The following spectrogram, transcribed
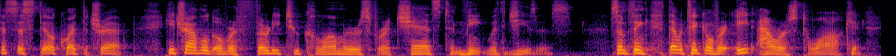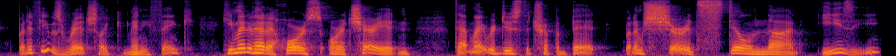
this is still quite the trip. He traveled over 32 kilometers for a chance to meet with Jesus, something that would take over eight hours to walk. But if he was rich, like many think, he might have had a horse or a chariot, and that might reduce the trip a bit. But I'm sure it's still not easy.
